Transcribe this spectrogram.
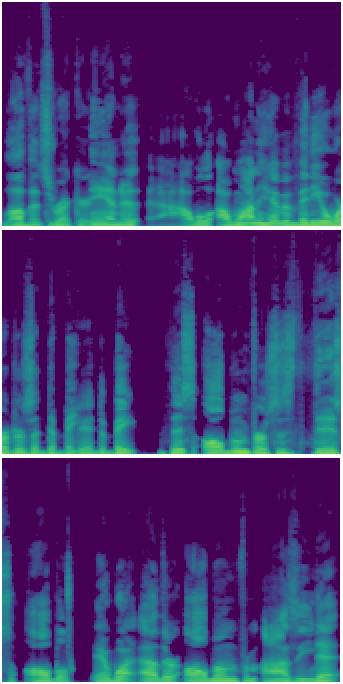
Love this record. And uh, I will I want to have a video where there's a debate. Okay, a debate this album versus this album. And what other album from Ozzy that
